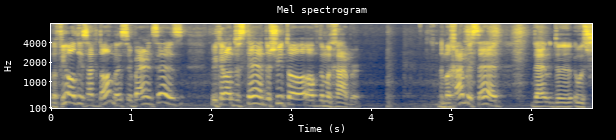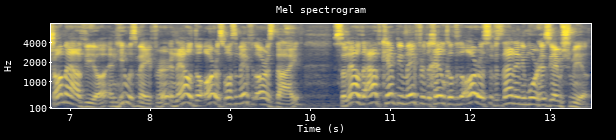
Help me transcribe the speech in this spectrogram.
Lefi all these Hakdamas, the Baron says, we can understand the Shita of the Mechaber. The Mechaber said that the, it was Shama Avia, and he was made for, and now the Oris wasn't made for, the Oris died. So now the Av can't be made for the Chelik of the Oris if it's not anymore his Yom Shmiyah.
